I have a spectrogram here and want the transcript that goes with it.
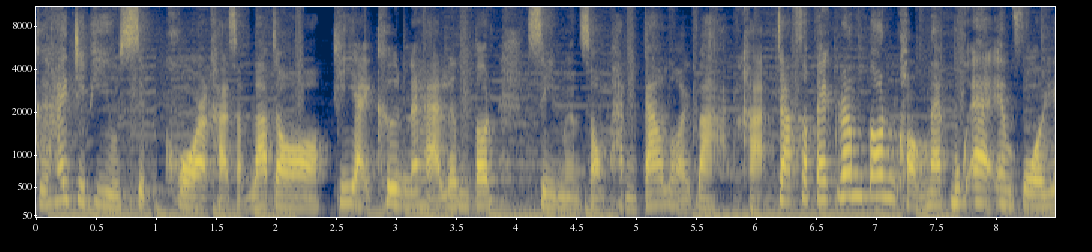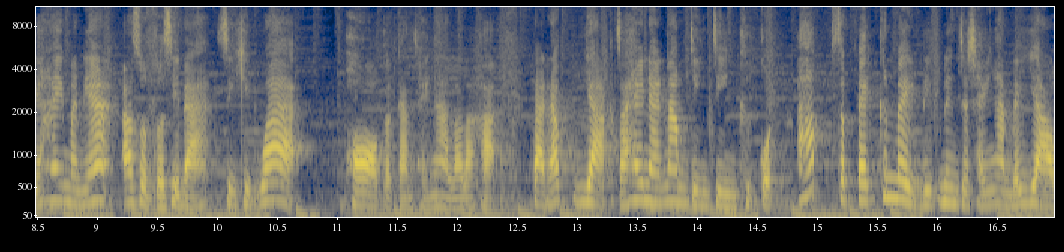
คือให้ GPU 10 core ค่ะสำหรับจอที่ใหญ่ขึ้นนะคะเริ่มต้น 42,900 บาทค่ะ จากสเปคเริ่มต้นของ MacBook Air M4 ที่ให้มาเนี้ยเอาส่วนตัวสินะสิคิดว่า พอกับการใช้งานแล้วล่ะค่ะ แต่ถ้าอยากจะให้แนะนำจริง ๆ คือกดอัพสเปคขึ้นไปอีกนิดนึงจะใช้งานได้ยาว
